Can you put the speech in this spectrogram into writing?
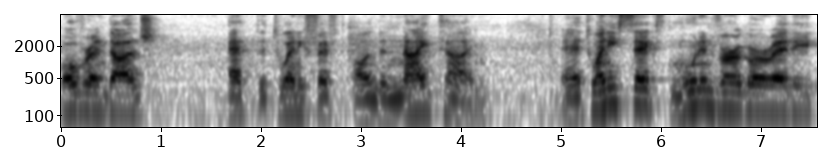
overindulge at the 25th on the night time. Uh, 26th, moon in Virgo already,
